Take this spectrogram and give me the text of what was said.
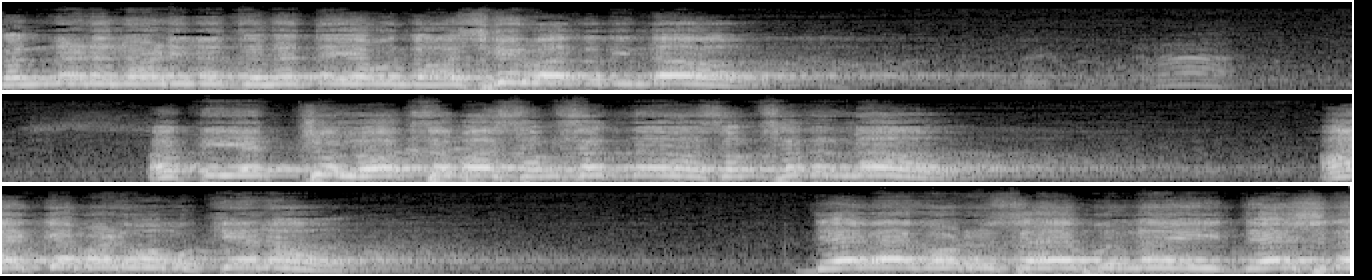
ಕನ್ನಡ ನಾಡಿನ ಜನತೆಯ ಒಂದು ಆಶೀರ್ವಾದದಿಂದ ಅತಿ ಹೆಚ್ಚು ಲೋಕಸಭಾ ಸಂಸತ್ನ ಸಂಸದರನ್ನ ಆಯ್ಕೆ ಮಾಡುವ ಮುಖ್ಯನ ದೇವೇಗೌಡರು ಸಾಹೇಬ್ರನ್ನ ಈ ದೇಶದ,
